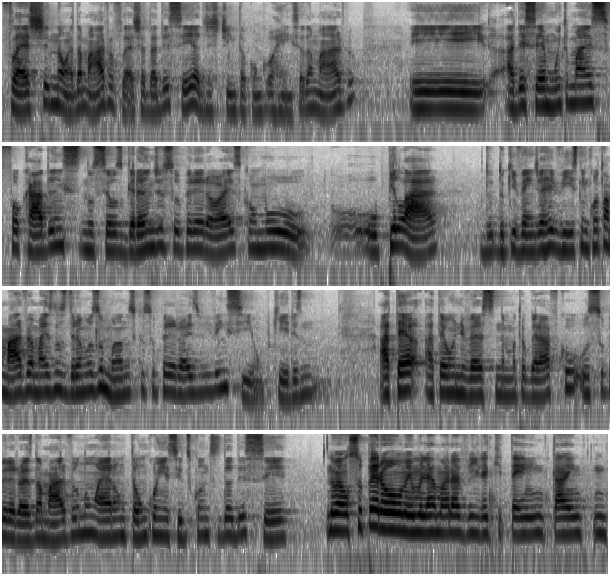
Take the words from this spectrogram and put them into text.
Flash não é da Marvel, Flash é da DC, a distinta concorrência da Marvel. E a DC é muito mais focada em- nos seus grandes super-heróis como o, o pilar do, do que vende a revista, enquanto a Marvel é mais nos dramas humanos que os super-heróis vivenciam. Porque eles. Até, até o universo cinematográfico, os super-heróis da Marvel não eram tão conhecidos quanto os da DC. Não é um super-homem, Mulher Maravilha, que tem, tá em, em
